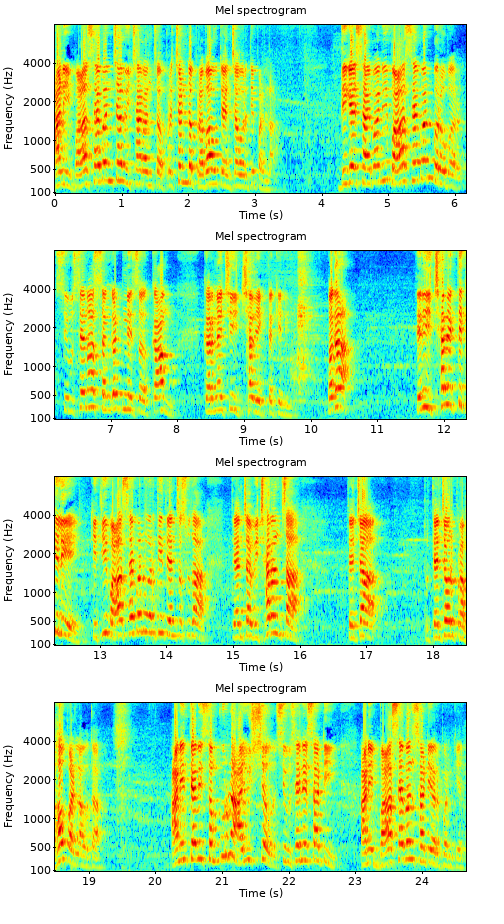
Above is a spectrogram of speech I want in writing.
आणि बाळासाहेबांच्या विचारांचा प्रचंड प्रभाव त्यांच्यावरती पडला. दिघे साहेबांनी बाळासाहेबांबरोबर शिवसेना संघटनेचं काम करण्याची इच्छा व्यक्त केली. बघा त्यांनी इच्छा व्यक्त केली आहे की ती बाळासाहेबांवरती त्यांचासुद्धा त्यांच्या विचारांचा त्याच्या त्यांच्यावर प्रभाव पडला होता. आणि त्यांनी संपूर्ण आयुष्य शिवसेनेसाठी आणि बाळासाहेबांसाठी अर्पण केलं.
